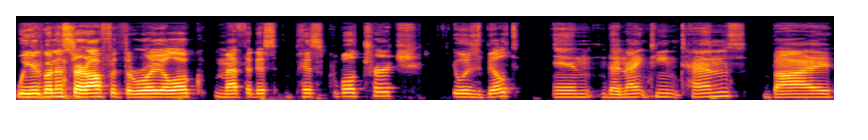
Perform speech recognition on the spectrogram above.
We are going to start off with the Royal Oak Methodist Episcopal Church. It was built in the 1910s by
